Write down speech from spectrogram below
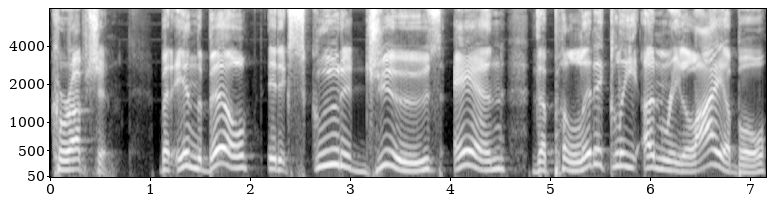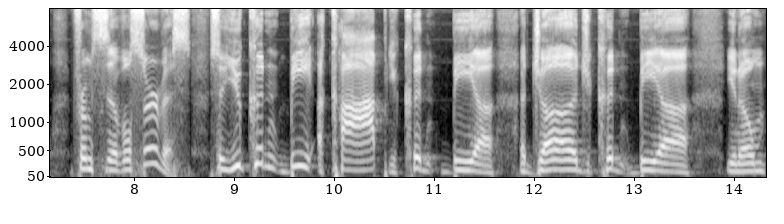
corruption. But in the bill, it excluded Jews and the politically unreliable from civil service. So you couldn't be a cop, you couldn't be a, a judge, you couldn't be a, you know,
